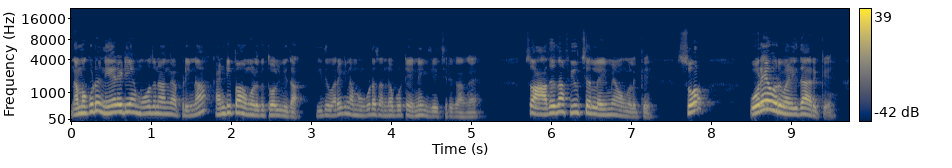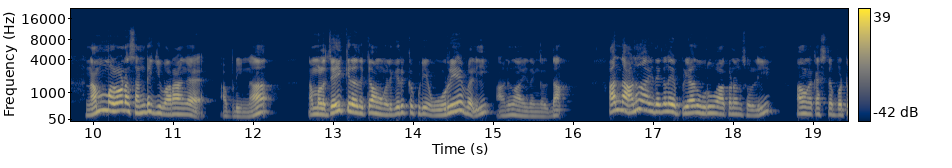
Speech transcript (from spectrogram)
நம்ம கூட நேரடியாக மோதினாங்க அப்படின்னா கண்டிப்பாக அவங்களுக்கு தோல்வி தான் இது வரைக்கும் நம்ம கூட சண்டை போட்டு என்னைக்கு ஜெயிச்சிருக்காங்க? ஸோ அதுதான் ஃப்யூச்சர்லையுமே அவங்களுக்கு. ஸோ ஒரே ஒரு வழி தான் இருக்குது நம்மளோட சண்டைக்கு வராங்க அப்படின்னா நம்மளை ஜெயிக்கிறதுக்கு அவங்களுக்கு இருக்கக்கூடிய ஒரே வழி அணு ஆயுதங்கள் தான். அந்த அணு ஆயுதங்களை எப்படியாவது உருவாக்கணும்னு சொல்லி அவங்க கஷ்டப்பட்டு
